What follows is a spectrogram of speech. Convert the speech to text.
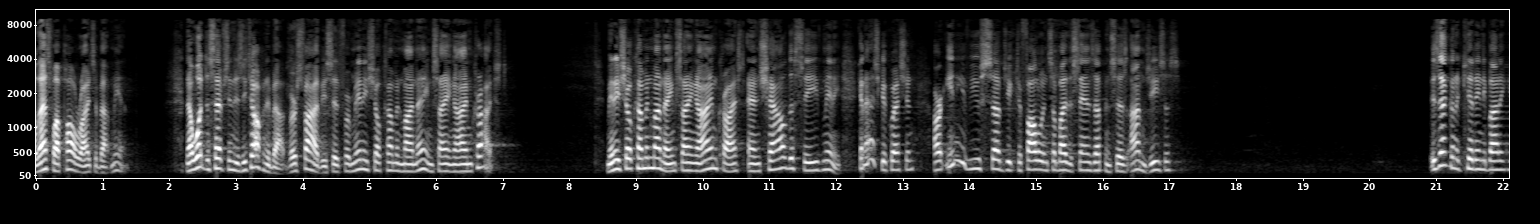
Well, that's why Paul writes about men. Now, what deception is he talking about? Verse 5, he said, For many shall come in my name, saying, I am Christ. Many shall come in my name, saying, I am Christ, and shall deceive many. Can I ask you a question? Are any of you subject to following somebody that stands up and says, I'm Jesus? Is that going to kid anybody?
